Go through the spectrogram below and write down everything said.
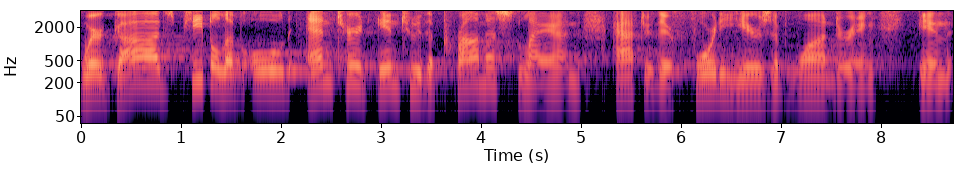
where God's people of old entered into the promised land after their 40 years of wandering in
